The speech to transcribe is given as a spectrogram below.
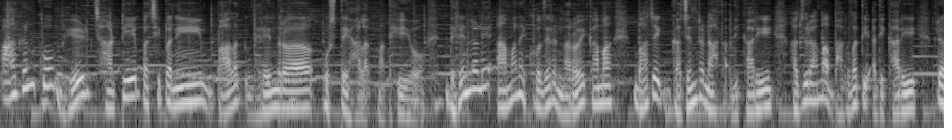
आँगनको भिड छाटिएपछि पनि बालक धीरेन्द्र उस्तै हालतमा थियो। धीरेन्द्रले आमालाई खोजेर नरोएकामा बाजे गजेन्द्रनाथ अधिकारी हजुरआमा भगवती अधिकारी र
